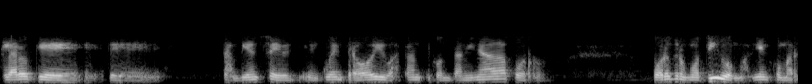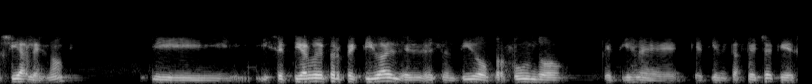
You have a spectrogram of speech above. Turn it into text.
Claro que este, también se encuentra hoy bastante contaminada por, por otros motivos, más bien comerciales, ¿no? Y, y se pierde de perspectiva el, el, sentido profundo que tiene, que tiene esta fecha, que es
